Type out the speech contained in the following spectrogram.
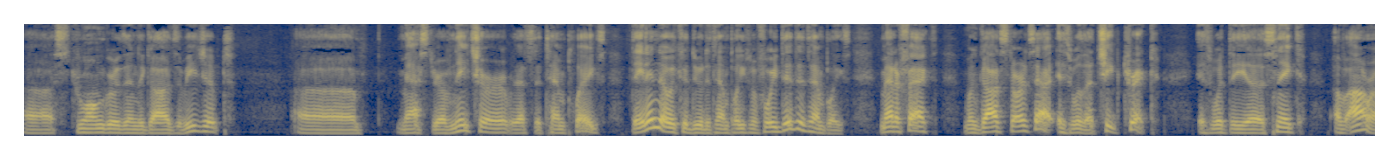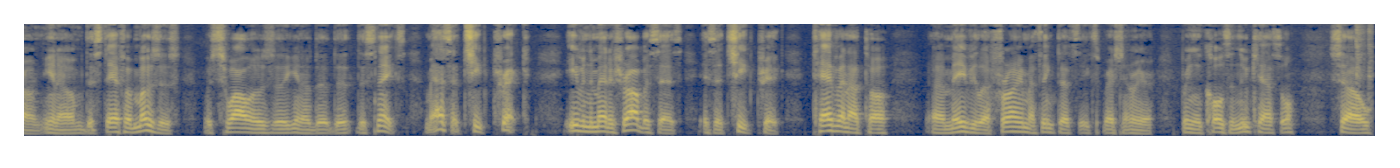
uh, stronger than the gods of Egypt, uh, master of nature. That's the ten plagues. They didn't know he could do the ten plagues before he did the ten plagues. Matter of fact, when God starts out, it's with a cheap trick. It's with the uh, snake of Aaron, you know, the staff of Moses, which swallows, uh, you know, the, the, the, snakes. I mean, that's a cheap trick. Even the Medrash Rabbah says it's a cheap trick. Teven ato uh, Mavil I think that's the expression here, bringing coals to Newcastle. So,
